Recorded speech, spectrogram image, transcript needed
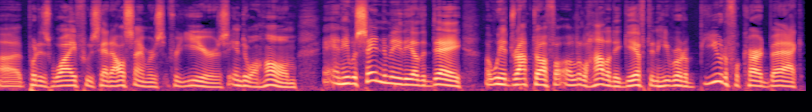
uh, put his wife, who's had Alzheimer's for years, into a home. And he was saying to me the other day, uh, we had dropped off a, a, little holiday gift, and he wrote a beautiful card back.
